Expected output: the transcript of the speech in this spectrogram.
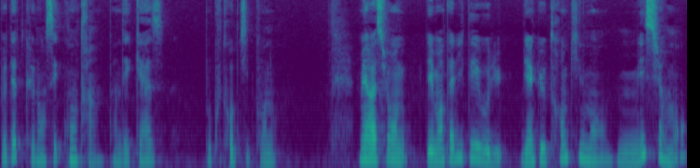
peut-être que l'on s'est contraint dans des cases beaucoup trop petites pour nous. Mais rassurons-nous, les mentalités évoluent, bien que tranquillement, mais sûrement,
